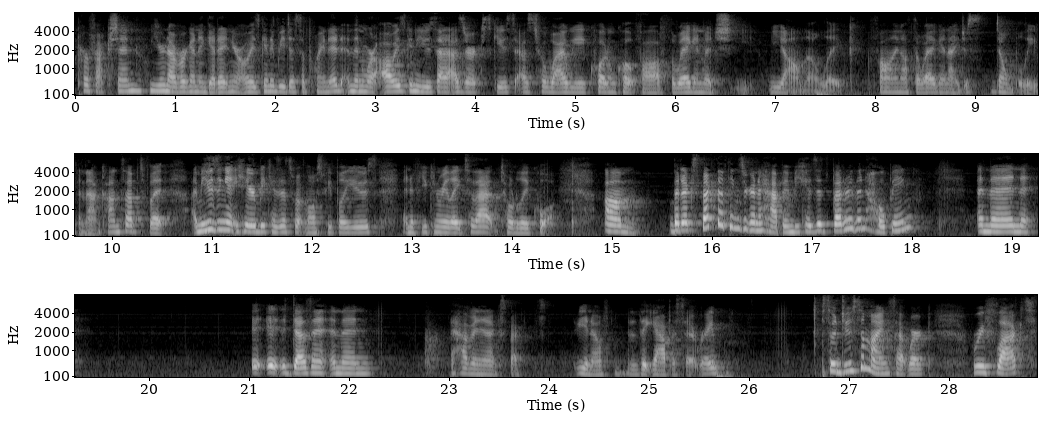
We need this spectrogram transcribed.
perfection, you're never going to get it and you're always going to be disappointed. And then we're always going to use that as our excuse as to why we quote unquote fall off the wagon, which y'all know, like falling off the wagon. I just don't believe in that concept, but I'm using it here because it's what most people use. And if you can relate to that, totally cool. Um, but expect that things are going to happen because it's better than hoping and then it, it doesn't and then having an expect, you know, the, the opposite, right? So do some mindset work, reflect,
